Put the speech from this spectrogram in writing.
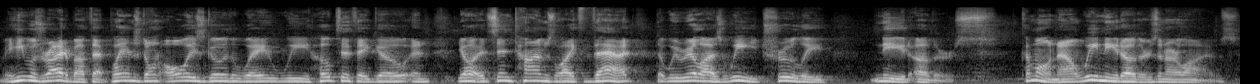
I mean, he was right about that. Plans don't always go the way we hope that they go. And, y'all, it's in times like that that we realize we truly need others. Come on now, we need others in our lives.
